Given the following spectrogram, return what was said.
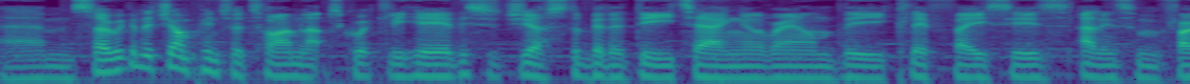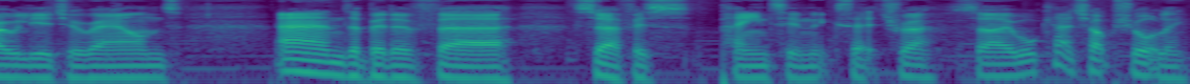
Um, so we're going to jump into a time lapse quickly here. This is just a bit of detailing around the cliff faces, adding some foliage around, and a bit of uh, surface painting, etc. So we'll catch up shortly.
